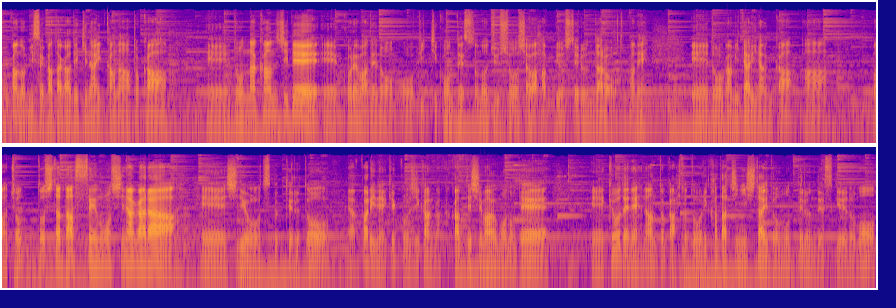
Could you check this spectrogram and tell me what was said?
他の見せ方ができないかなとか、えーどんな感じで、えーこれまでのおピッチコンテストの受賞者は発表してるんだろうとかね、えー動画見たりなんかあーまあ、ちょっとした脱線をしながら、えー資料を作ってるとやっぱりね結構時間がかかってしまうもので、えー今日でねなんとか一通り形にしたいと思ってるんですけれども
